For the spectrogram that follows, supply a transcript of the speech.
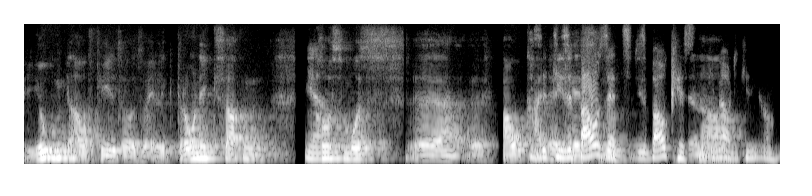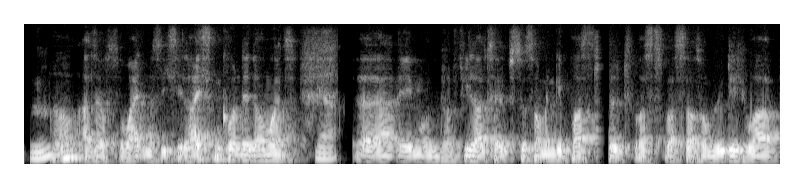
Jugend auch viel so, so Elektronik-Sachen, ja. Kosmos, äh, Baukästen. Diese, diese Bausätze, diese Baukisten, genau, genau die kenne ich auch. Mhm. Ja, also soweit man sich sie leisten konnte damals. Ja. Äh, eben und viel halt selbst zusammengebastelt, was, was da so möglich war.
